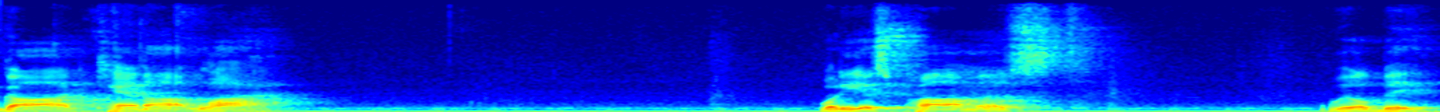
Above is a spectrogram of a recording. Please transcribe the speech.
God cannot lie. What He has promised will be.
